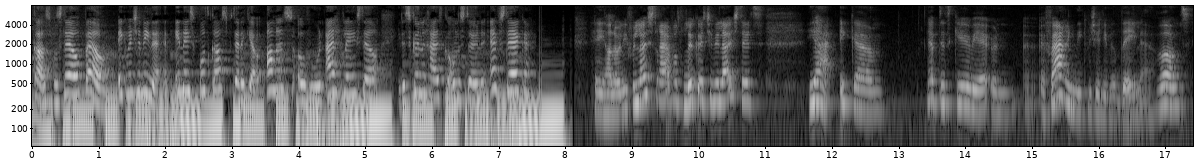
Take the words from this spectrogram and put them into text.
podcast van Stijl Pijl. Ik ben Janine en in deze podcast vertel ik jou alles over hoe een eigen kledingstijl je deskundigheid kan ondersteunen en versterken. Hey, hallo lieve luisteraar, wat leuk dat je weer luistert. Ja, ik ehm, heb dit keer weer een eh, ervaring die ik met jullie wil delen. Want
